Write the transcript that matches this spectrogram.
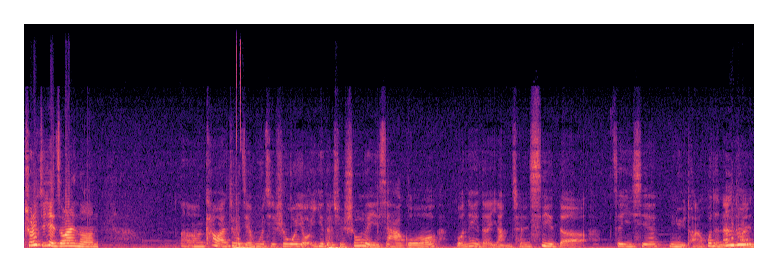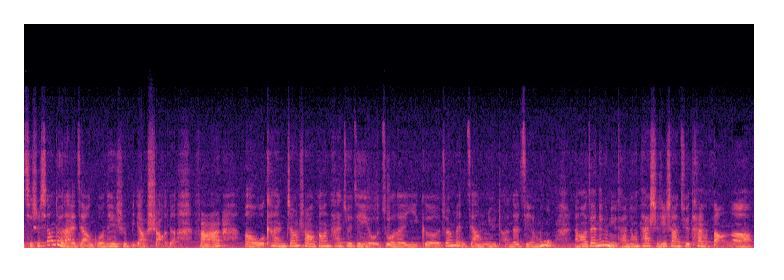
除了菊姐之外呢，嗯，看完这个节目，其实我有意的去搜了一下国国内的养成系的这一些女团或者男团，其实相对来讲国内是比较少的。反而，呃，我看张绍刚他最近有做了一个专门讲女团的节目，然后在那个女团中，他实际上去探访了。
